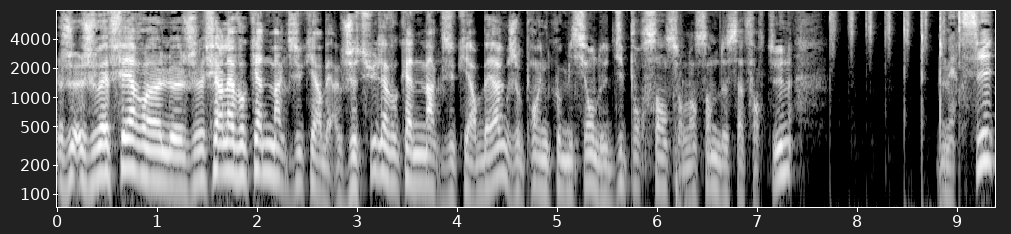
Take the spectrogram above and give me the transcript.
je, vais faire euh, le, je vais faire l'avocat de Mark Zuckerberg. Je suis l'avocat de Mark Zuckerberg. Je prends une commission de 10% sur l'ensemble de sa fortune. Merci.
